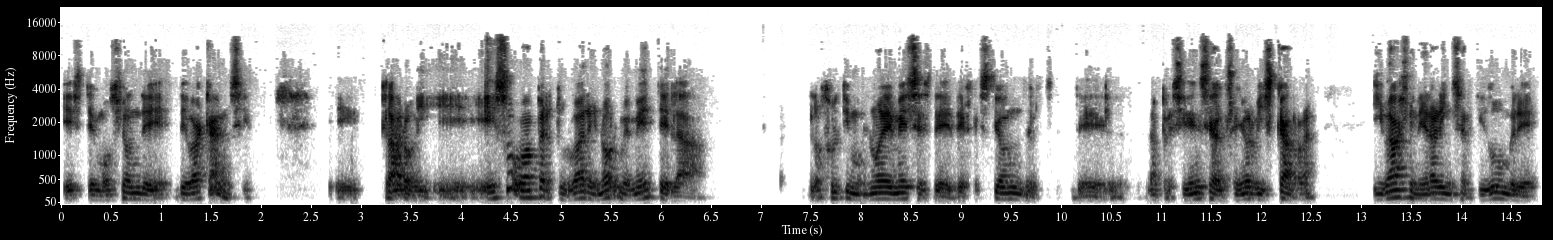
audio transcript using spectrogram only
este, moción de, de vacancia. Eh, claro, y, eso va a perturbar enormemente la, los últimos nueve meses de, gestión de, de, la presidencia del señor Vizcarra y va a generar incertidumbre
